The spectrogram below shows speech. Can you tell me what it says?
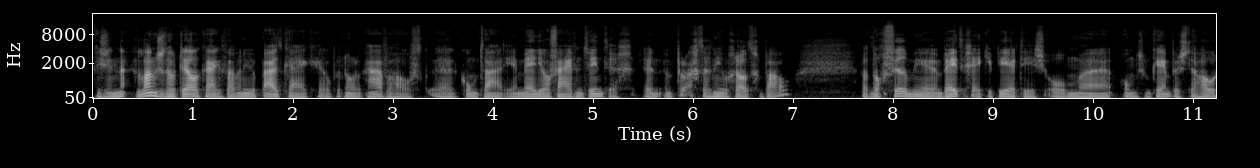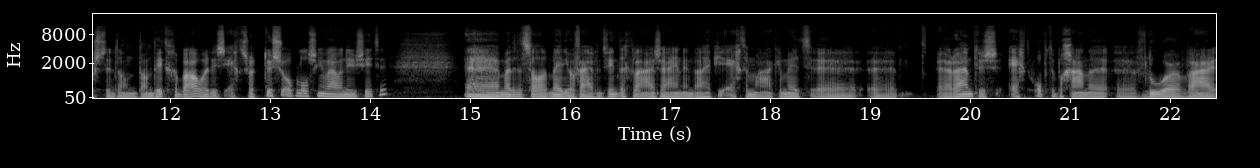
Als je langs het hotel kijkt waar we nu op uitkijken, op het Noordelijk Havenhoofd, eh, komt daar in medio 25 een, een prachtig nieuw groot gebouw. Wat nog veel meer en beter geëquipeerd is om, eh, om zo'n campus te hosten dan, dan dit gebouw. Het is echt een soort tussenoplossing waar we nu zitten. Eh, maar dat zal medio 25 klaar zijn. En dan heb je echt te maken met eh, ruimtes echt op de begaande eh, vloer. Waar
